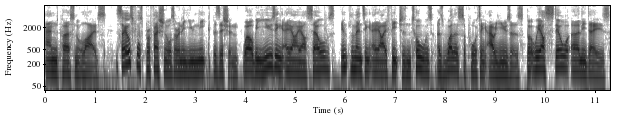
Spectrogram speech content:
and personal lives. Salesforce professionals are in a unique position where we'll be using AI ourselves, implementing AI features and tools, as well as supporting our users. But we are still early days.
